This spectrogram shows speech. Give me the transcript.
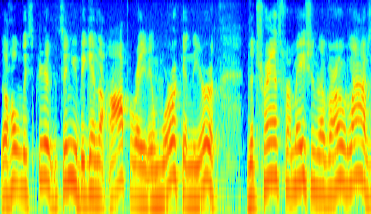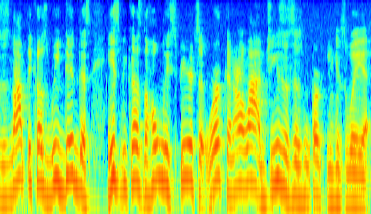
the Holy Spirit that's in you begin to operate and work in the earth. The transformation of our own lives is not because we did this. It's because the Holy Spirit's at work in our life. Jesus is working his way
